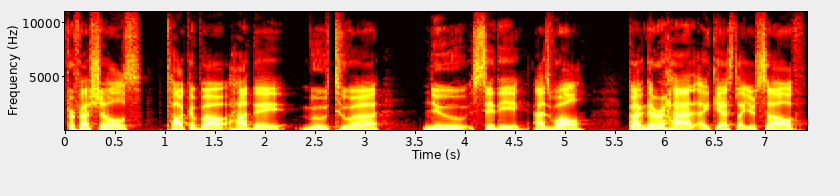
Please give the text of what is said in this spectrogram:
professionals talk about how they moved to a new city as well. But I've never had a guest like yourself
